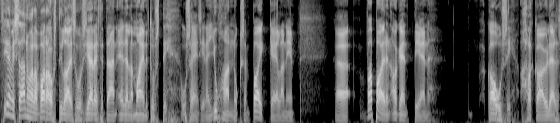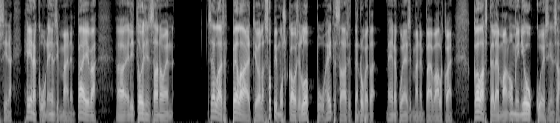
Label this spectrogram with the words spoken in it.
Siinä missä NHL-varaustilaisuus järjestetään edellä mainitusti usein siinä juhannuksen paikkeilla, niin vapaiden agenttien kausi alkaa yleensä siinä heinäkuun ensimmäinen päivä, eli toisin sanoen sellaiset pelaajat, joilla sopimuskausi loppuu, heitä saa sitten ruveta heinäkuun ensimmäinen päivä alkaen kalastelemaan omiin joukkueisiinsa.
